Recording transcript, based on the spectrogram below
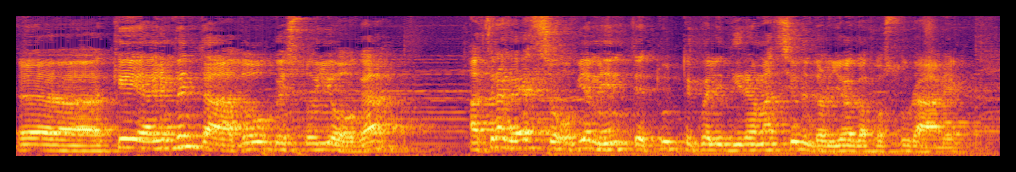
eh, che ha inventato questo yoga attraverso ovviamente tutte quelle diramazioni dello yoga posturale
